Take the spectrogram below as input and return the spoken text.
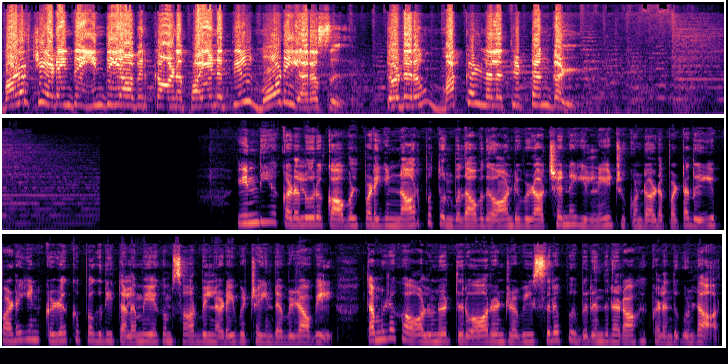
வளர்ச்சியடைந்த இந்தியாவிற்கான பயணத்தில் மோடி அரசு. தொடரும் மக்கள் நல திட்டங்கள். இந்திய கடலோர காவல்படையின் நாற்பத்தொன்பதாவது ஆண்டு விழா சென்னையில் நேற்று கொண்டாடப்பட்டது. இப்படையின் கிழக்கு பகுதி தலைமையகம் சார்பில் நடைபெற்ற இந்த விழாவில் தமிழக ஆளுநர் திரு ஆர் என் ரவி சிறப்பு விருந்தினராக கலந்து கொண்டார்.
